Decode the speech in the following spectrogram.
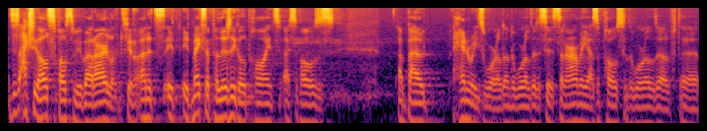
it's actually all supposed to be about Ireland, you know, and it's it, it makes a political point, I suppose, about Henry's world and the world that assists an army as opposed to the world of the,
